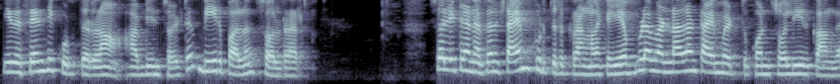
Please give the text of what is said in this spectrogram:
இதை செஞ்சு கொடுத்துடலாம் அப்படின்னு சொல்லிட்டு பீர்பாலும் சொல்கிறார் சொல்லிவிட்டு எனக்கு டைம் கொடுத்துருக்குறாங்களே எவ்வளோ வேணாலும் டைம் எடுத்துக்கோன்னு சொல்லியிருக்காங்க.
